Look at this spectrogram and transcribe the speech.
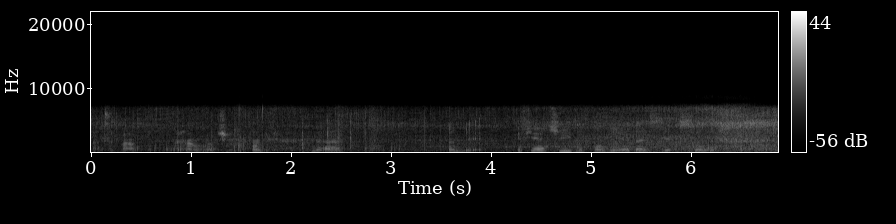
That's about how much is on there. And if you actually look on here there's the exhaust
